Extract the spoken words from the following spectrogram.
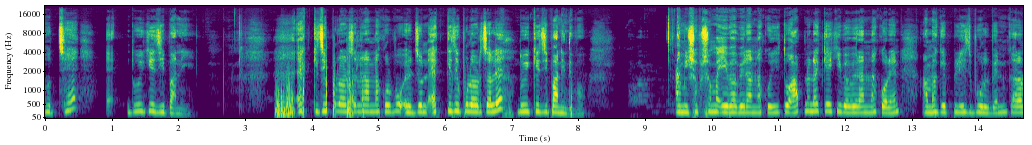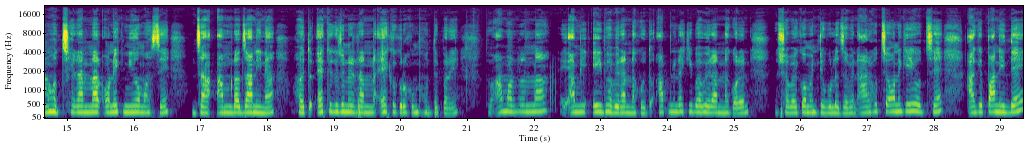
হচ্ছে দুই কেজি পানি। কেজি পোলাওর চাল রান্না করব, এর জন্য এক কেজি পোলাওর চালে দুই কেজি পানি দেব। আমি সবসময় এভাবে রান্না করি। তো আপনারা কে কীভাবে রান্না করেন, আমাকে প্লিজ বলবেন। কারণ হচ্ছে রান্নার অনেক নিয়ম আছে যা আমরা জানি না। হয়তো এক একজনের রান্না এক এক রকম হতে পারে। তো আমার রান্না, আমি এইভাবে রান্না করি। তো আপনারা কীভাবে রান্না করেন? সবাই কমেন্টে বলে যাবেন। আর হচ্ছে অনেকেই হচ্ছে আগে পানি দেয়,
